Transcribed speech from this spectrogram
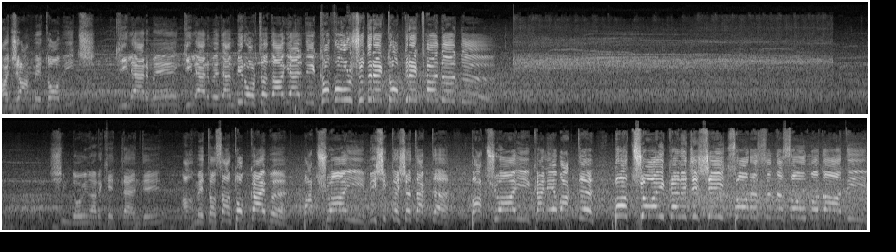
Hacı Ahmetoviç, Gilerme, Gilerme'den bir orta daha geldi. Kafa vuruşu direkt top direkten döndü. Şimdi oyun hareketlendi. Ahmet Hasan top kaybı. Batshuayi Beşiktaş atakta. Batshuayi kaleye baktı. Batshuayi kaleci şehit sonrasında savunmada Adil.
